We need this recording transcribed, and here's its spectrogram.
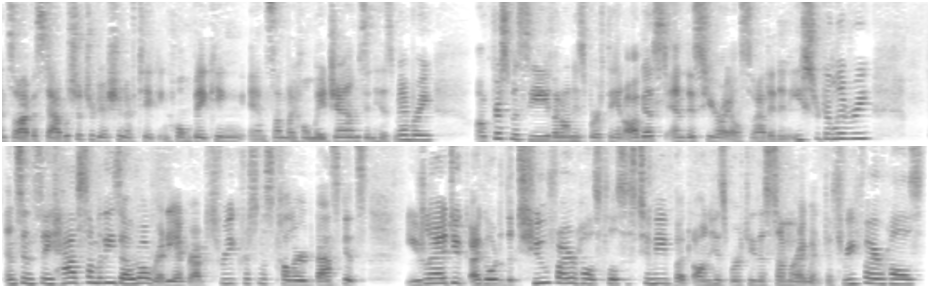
And so I've established a tradition of taking home baking and some of my homemade jams in his memory on Christmas Eve and on his birthday in August. And this year I also added an Easter delivery. And since they have some of these out already, I grabbed three Christmas colored baskets. Usually I do I go to the two fire halls closest to me, but on his birthday this summer I went to three fire halls.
